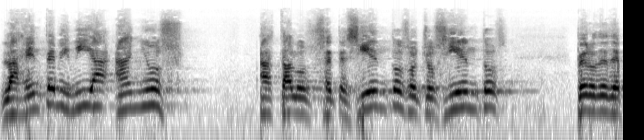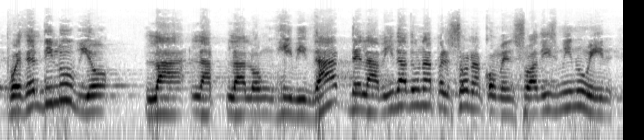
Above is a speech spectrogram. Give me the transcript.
la gente vivía años hasta los 700, 800, pero después del diluvio la, la longevidad de la vida de una persona comenzó a disminuir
